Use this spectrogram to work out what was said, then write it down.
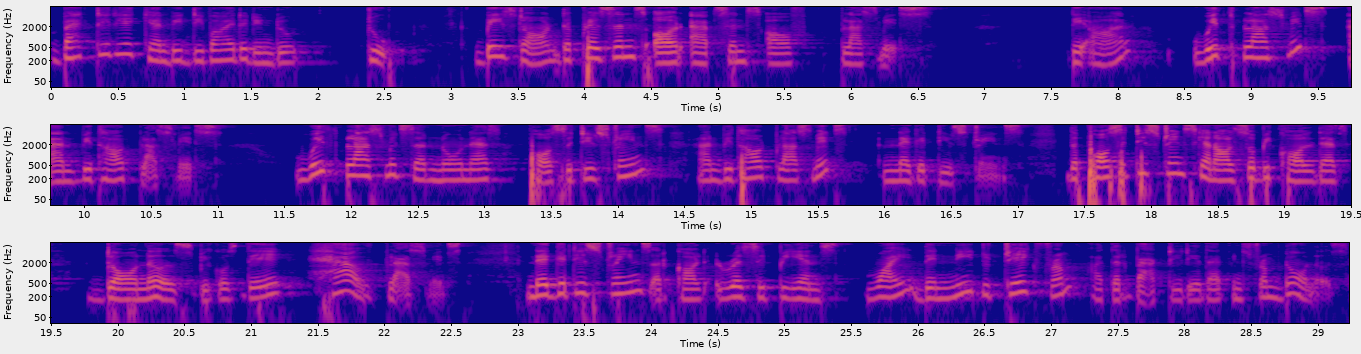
Bacteria can be divided into two based on the presence or absence of plasmids. They are with plasmids and without plasmids. With plasmids are known as positive strains and without plasmids negative strains. The positive strains can also be called as donors because they have plasmids. Negative strains are called recipients. Why? They need to take from other bacteria, that means from donors.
